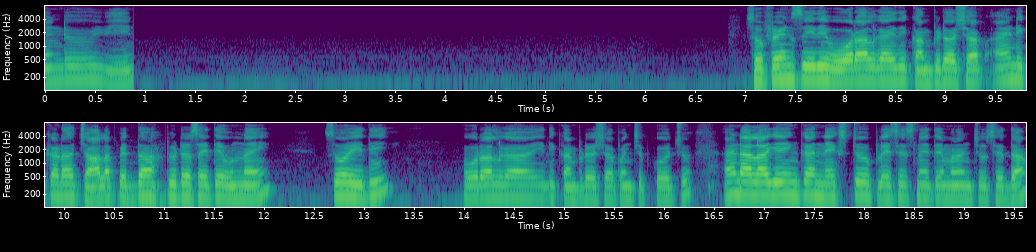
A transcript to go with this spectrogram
అండ్ ఏం సో ఫ్రెండ్స్ ఇది ఓవరాల్గా ఇది కంప్యూటర్ షాప్. అండ్ ఇక్కడ చాలా పెద్ద కంప్యూటర్స్ అయితే ఉన్నాయి. సో ఇది ఓవరాల్గా ఇది కంప్యూటర్ షాప్ అని చెప్పుకోవచ్చు. అండ్ అలాగే ఇంకా నెక్స్ట్ ప్లేసెస్ని అయితే మనం చూసేద్దాం.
